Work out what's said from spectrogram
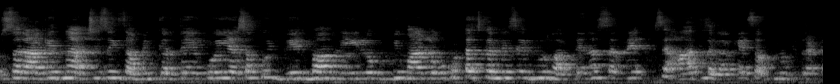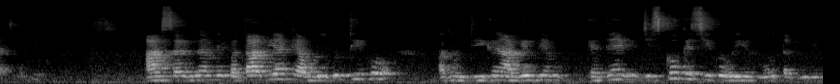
और सर आगे इतना अच्छे से एग्जामिन करते हैं, कोई ऐसा कोई भेदभाव नहीं, लोग बीमार लोगों को टच करने से दूर भागते हैं ना, सर ने से हाथ लगा के ऐसा अपनों की तरह टच कर दिया आज सर ने हमें बता दिया कि आप बिल्कुल ठीक हो और हम ठीक हैं, आगे भी हम कहते हैं कि जिसको किसी को भी हो तकलीफ़।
